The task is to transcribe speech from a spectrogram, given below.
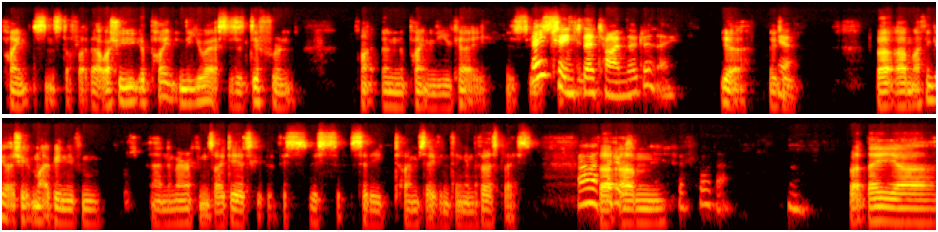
pints and stuff like that. Well, actually, a pint in the US is a different pint than a pint in the UK. It's, They it's- change their time though, don't they? Yeah, they Yeah. do. But um, I think actually it might have been even an American's idea to this this silly time saving thing in the first place. Oh, I But thought it was um, before that. but they uh,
